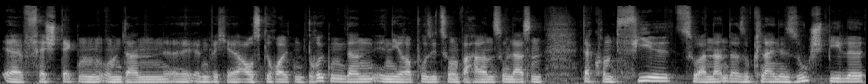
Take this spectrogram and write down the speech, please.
äh, feststecken, um dann äh, irgendwelche ausgerollten Brücken dann in ihrer Position verharren zu lassen. Da kommt viel zueinander, so kleine Suchspiele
